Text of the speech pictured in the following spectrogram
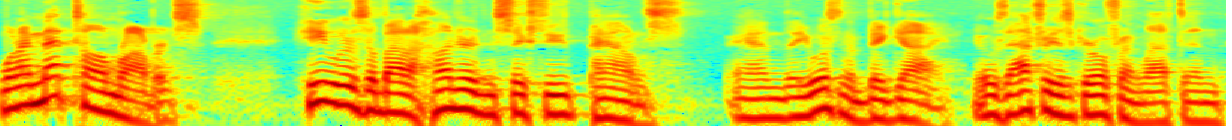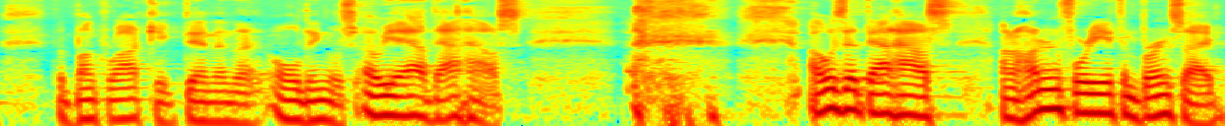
When I met Tom Roberts, he was about 160 pounds, and he wasn't a big guy. It was after his girlfriend left and the bunk rock kicked in and the old English. Oh, yeah, that house. I was at that house on 148th and Burnside,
